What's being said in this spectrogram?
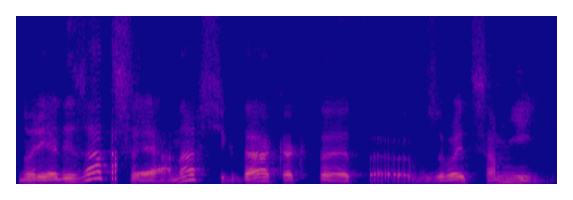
Но реализация, она всегда как-то это, вызывает сомнения.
